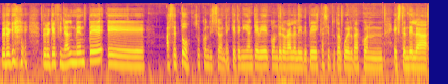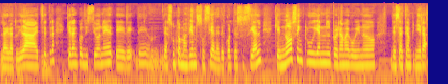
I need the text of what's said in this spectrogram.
pero que, pero que finalmente eh, aceptó sus condiciones que tenían que ver con derogar la ley de pesca, si tú te acuerdas, con extender la, gratuidad, etcétera, que eran condiciones eh, de, asuntos más bien sociales, de corte social, que no se incluían en el programa de gobierno de Sebastián Piñera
